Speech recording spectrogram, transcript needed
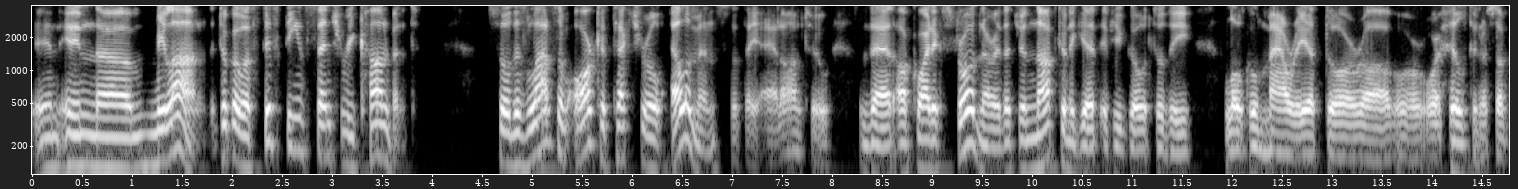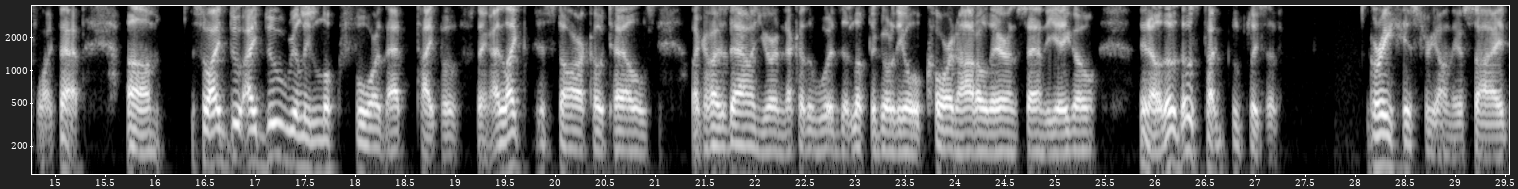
in in um, Milan. It took over a 15th century convent. So there's lots of architectural elements that they add on to that are quite extraordinary that you're not going to get if you go to the local Marriott or uh, or, or, Hilton or something like that. Um, so I do I do really look for that type of thing. I like historic hotels. Like if I was down in your neck of the woods, I'd love to go to the old Coronado there in San Diego. You know, those, those type of places have great history on their side,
